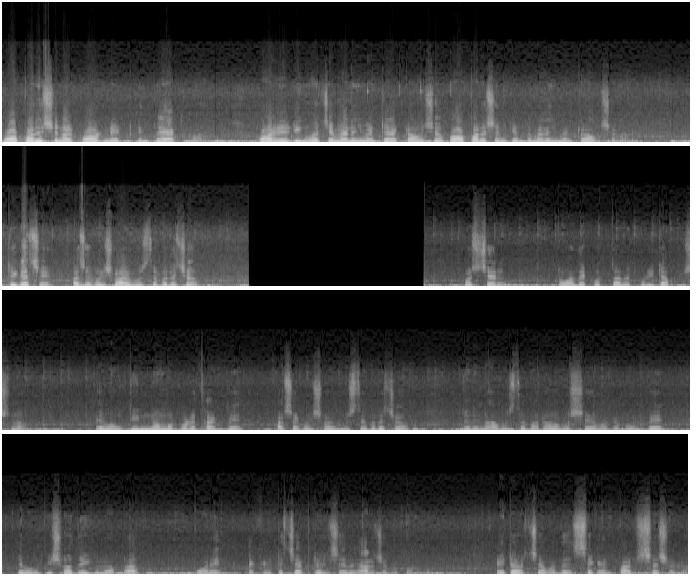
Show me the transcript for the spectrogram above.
কোঅপারেশন আর কোঅর্ডিনেট কিন্তু এক নয়। কোঅর্ডিনেটিং হচ্ছে ম্যানেজমেন্টের একটা অংশ কোঅপারেশন কিন্তু ম্যানেজমেন্টের অংশ নয়। ঠিক আছে? আশা করি সবাই বুঝতে পেরেছ। কোশ্চেন তোমাদের করতে হবে কুড়িটা প্রশ্ন এবং তিন নম্বর করে থাকবে। আশা করি সবাই বুঝতে পেরেছ। যদি না বুঝতে পারো, অবশ্যই আমাকে বলবে এবং বিশদ এইগুলো আমরা পরে এক একটা চ্যাপ্টার হিসেবে আলোচনা করব। এটা হচ্ছে আমাদের সেকেন্ড পার্ট শেষ হলো।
